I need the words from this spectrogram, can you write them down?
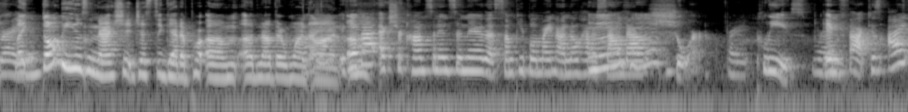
Right. Like don't be using that shit just to get a um another one Right. on. If you Ugh. got extra consonants in there that some people might not know how to sound out, Mhm. sure. Right. Please. In fact, because I,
